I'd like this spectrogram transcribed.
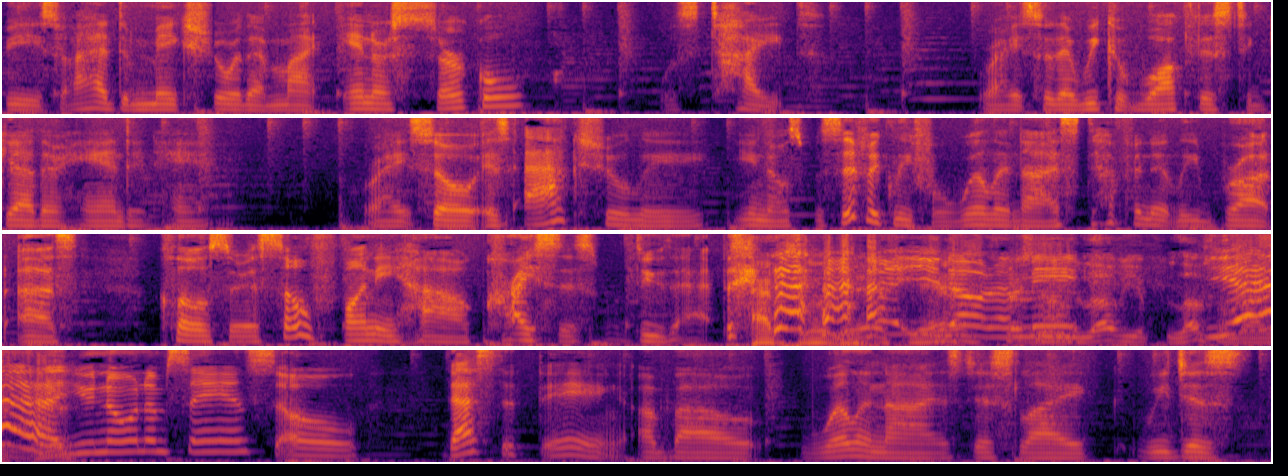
be. So I had to make sure that my inner circle was tight, right? So that we could walk this together hand in hand, right? So it's actually, you know, specifically for Will and I, it's definitely brought us closer. It's so funny how crisis will do that. Absolutely. Yeah, you yeah. know what I Especially when mean? you love you- love somebody, yeah, yeah. you know what I'm saying? So that's the thing about Will and I is just like we just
